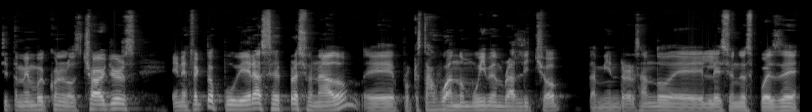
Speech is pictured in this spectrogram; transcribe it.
Sí, también voy con los Chargers. En efecto, pudiera ser presionado eh, porque está jugando muy bien Bradley Chop, también regresando de lesión después de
